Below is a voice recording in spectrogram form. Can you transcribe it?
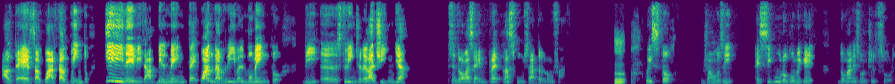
al terzo, al quarto, al quinto, inevitabilmente, quando arriva il momento di eh, stringere la cinghia, si trova sempre la scusa per non farlo. Mm. Questo, diciamo così, è sicuro come che domani sorge il sole.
